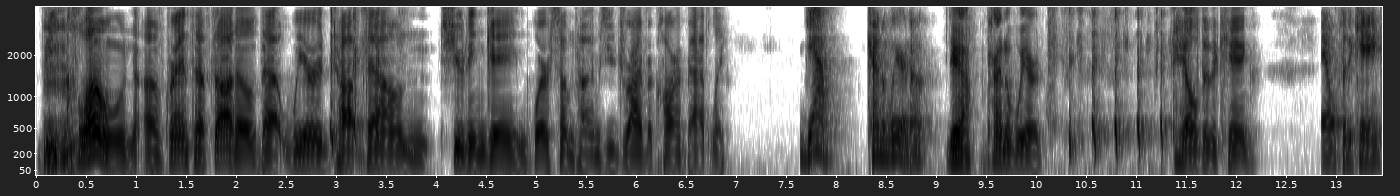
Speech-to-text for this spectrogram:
the Mhm. clone of Grand Theft Auto, that weird top down shooting game where sometimes you drive a car badly. Yeah, kind of weird, huh? Yeah, kind of weird. Hail to the king. Hail to the king.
